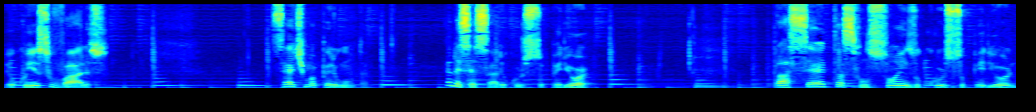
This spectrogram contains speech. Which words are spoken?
Eu conheço vários. Sétima pergunta: É necessário curso superior? Para certas funções, o curso superior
